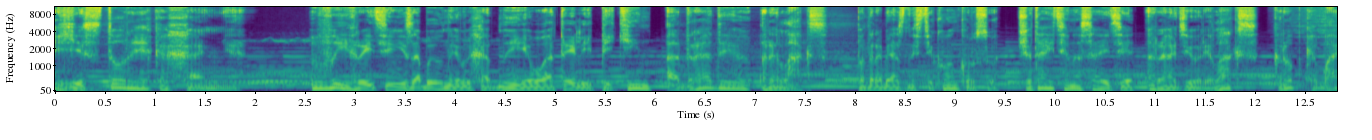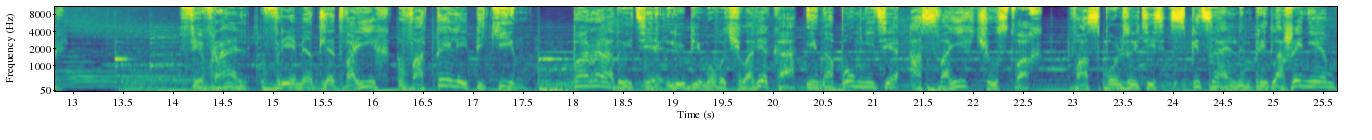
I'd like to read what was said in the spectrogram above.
История кохання. Выиграйте незабывные выходные у отелей «Пекин» от радио «Релакс». Подробязности конкурсу читайте на сайте радиорелакс.бай. Февраль – время для двоих в отеле «Пекин». Порадуйте любимого человека и напомните о своих чувствах. Воспользуйтесь специальным предложением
